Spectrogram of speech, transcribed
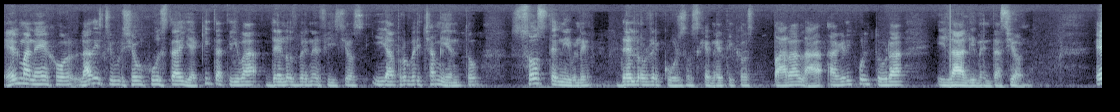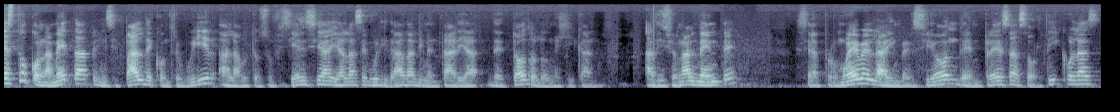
el manejo, la distribución justa y equitativa de los beneficios y aprovechamiento sostenible de los recursos genéticos para la agricultura y la alimentación. Esto con la meta principal de contribuir a la autosuficiencia y a la seguridad alimentaria de todos los mexicanos. Adicionalmente, se promueve la inversión de empresas hortícolas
